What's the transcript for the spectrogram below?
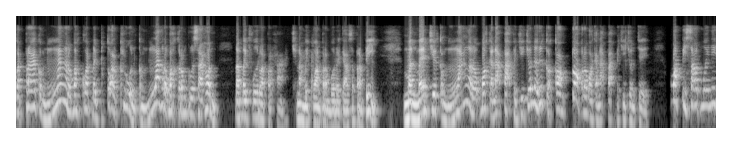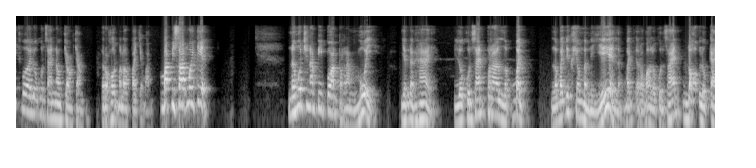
គាត់ប្រើកម្លាំងរបស់គាត់ដោយផ្ទាល់ខ្លួនកម្លាំងរបស់ក្រុមគ្រួសារហ៊ុនដើម្បីធ្វើរដ្ឋប្រហារឆ្នាំ1997 មិនមែនជាកម្លាំងរបស់គណៈបកប្រជាជនឬក៏កងទ័ពរបស់គណៈបកប្រជាជនទេបទពិសោធន៍មួយនេះធ្វើឲ្យលោកហ៊ុនសែននៅចងចាំរហូតមកដល់បច្ចុប្បន្នបទពិសោធន៍មួយទៀតនៅមុនឆ្នាំ2006យើងដឹងហើយលោកហ៊ុនសែនប្រើល្បិចល្បិចនេះខ្ញុំមិននិយាយទេល្បិចរបស់លោកហ៊ុនសែនដកលោកកែ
